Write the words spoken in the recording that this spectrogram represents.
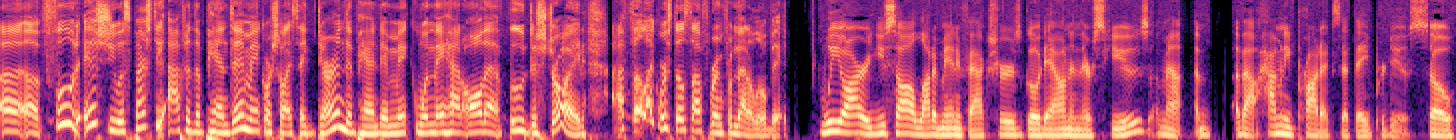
uh, uh, food issue, especially after the pandemic, or shall I say during the pandemic when they had all that food destroyed destroyed. I feel like we're still suffering from that a little bit. We are. You saw a lot of manufacturers go down in their SKUs about, about how many products that they produce. So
